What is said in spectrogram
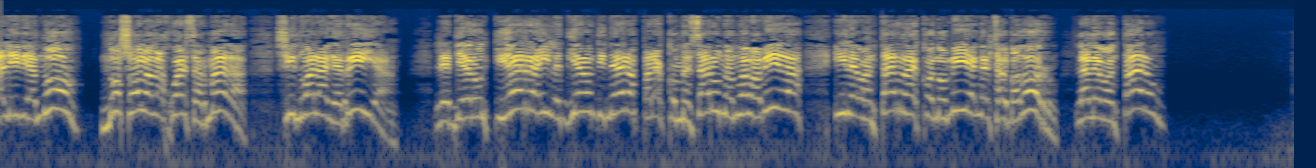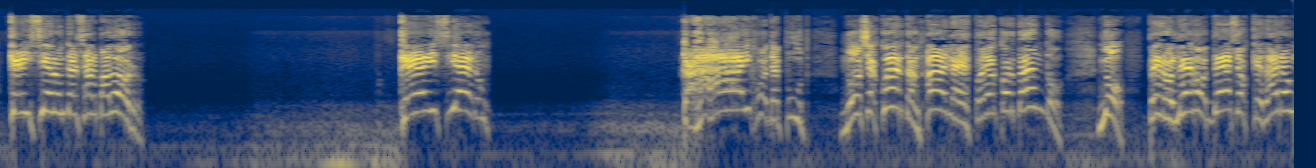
Alivianó no solo a la Fuerza Armada, sino a la guerrilla. Les dieron tierra y les dieron dinero para comenzar una nueva vida y levantar la economía en El Salvador. La levantaron. ¿Qué hicieron del Salvador? ¿Qué hicieron? ¡Ja, hijo de puta! ¿No se acuerdan? ¡Ay, les estoy acordando! No, pero lejos de eso quedaron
